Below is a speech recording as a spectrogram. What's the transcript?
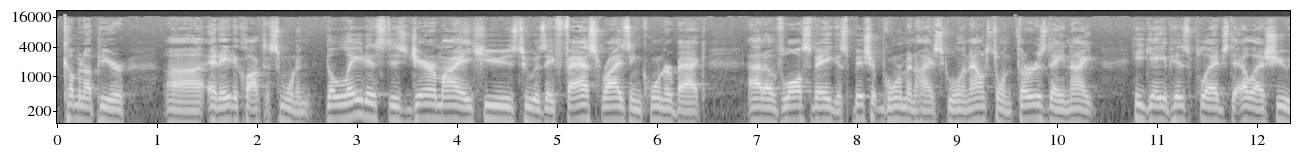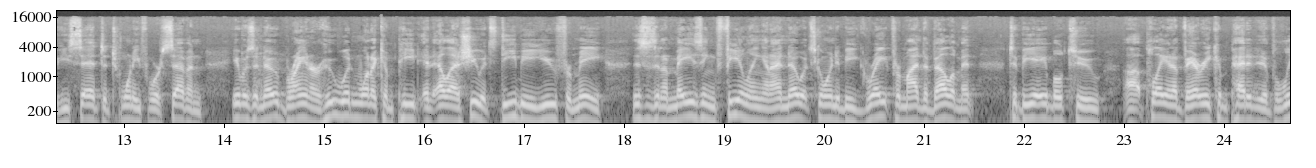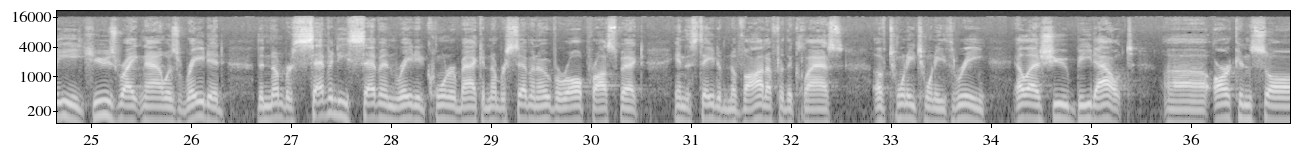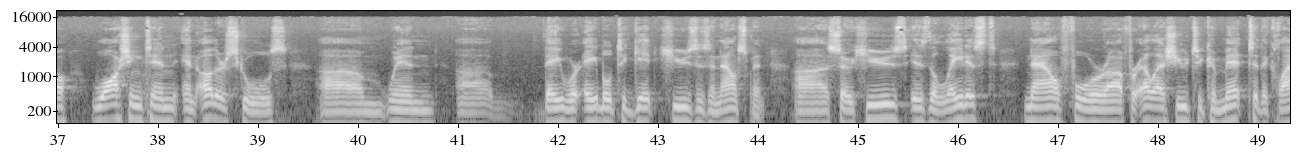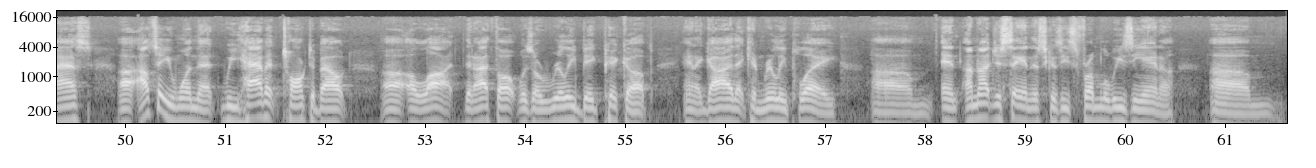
coming up here uh, at 8 o'clock this morning. The latest is Jeremiah Hughes, who is a fast rising cornerback out of Las Vegas, Bishop Gorman High School, announced on Thursday night he gave his pledge to LSU. He said to 24 7, it was a no brainer. Who wouldn't want to compete at LSU? It's DBU for me. This is an amazing feeling, and I know it's going to be great for my development to be able to uh, play in a very competitive league. Hughes right now is rated the number 77 rated cornerback and number seven overall prospect in the state of Nevada for the class of 2023. LSU beat out uh, Arkansas, Washington, and other schools um, when um, they were able to get Hughes's announcement. Uh, so Hughes is the latest now for uh, for LSU to commit to the class. Uh, I'll tell you one that we haven't talked about uh, a lot that I thought was a really big pickup and a guy that can really play. Um, and I'm not just saying this because he's from Louisiana, um,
